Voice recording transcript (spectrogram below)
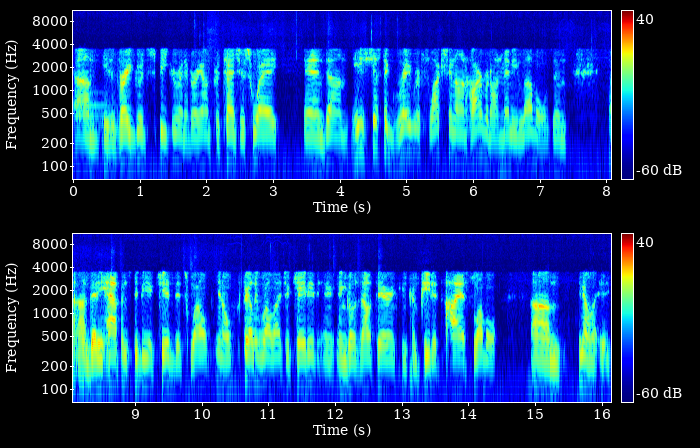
Um, he's a very good speaker in a very unpretentious way, and um, he's just a great reflection on Harvard on many levels. And uh, that he happens to be a kid that's well, you know, fairly well educated and, and goes out there and can compete at the highest level. Um, you know, it,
